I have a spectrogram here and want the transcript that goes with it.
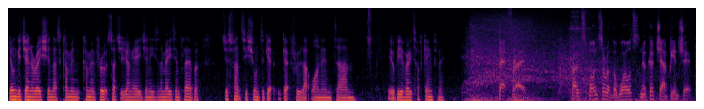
younger generation that's coming coming through at such a young age, and he's an amazing player. But just fancy Shaun to get get through that one, and um, it will be a very tough game for me. Betfred, proud sponsor of the World Snooker Championship.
